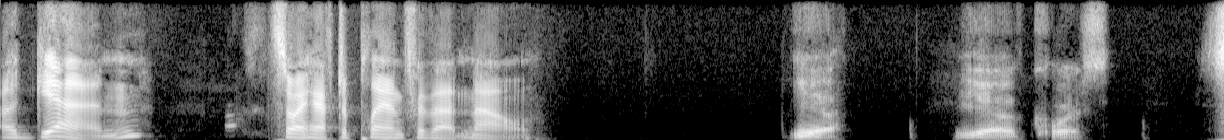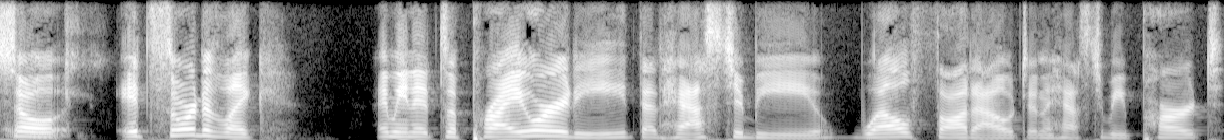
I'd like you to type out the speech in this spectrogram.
again? So I have to plan for that now. Yeah. Yeah, of course. So it's sort of like, I mean, it's a priority that has to be well thought out and it has to be part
